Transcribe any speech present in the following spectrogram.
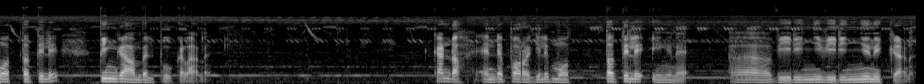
മൊത്തത്തിൽ പിങ്ക് ആമ്പൽ പൂക്കളാണ്. കണ്ടോ? എന്റെ പുറകിൽ മൊത്തത്തിൽ ഇങ്ങനെ വിരിഞ്ഞ് വിരിഞ്ഞ് നിൽക്കുകയാണ്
